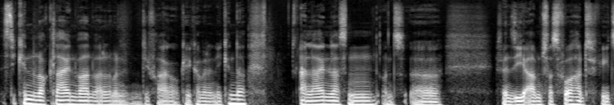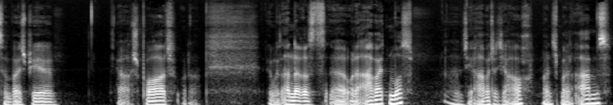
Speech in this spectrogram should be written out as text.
als die Kinder noch klein waren, war dann immer die Frage, okay, können wir dann die Kinder allein lassen und äh, wenn sie abends was vorhat, wie zum Beispiel ja, Sport oder irgendwas anderes äh, oder arbeiten muss. Äh, sie arbeitet ja auch manchmal abends.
